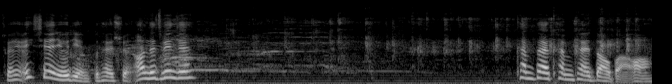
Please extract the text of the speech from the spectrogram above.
传给诶，现在有点不太顺啊，来这边这边，看不太看不太到吧啊？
